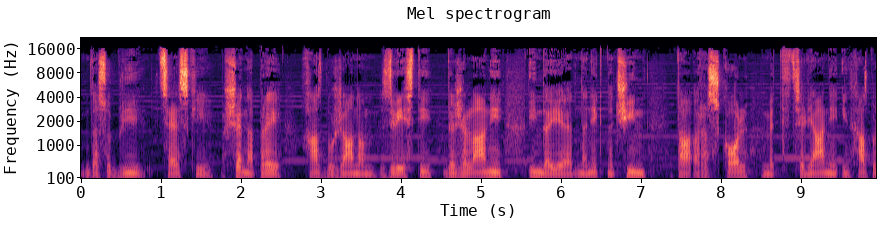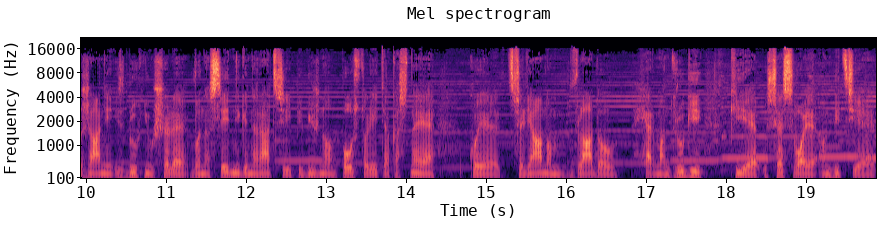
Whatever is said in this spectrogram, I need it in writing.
da so bili ceski še naprej Habsburžanom zvesti državljani in da je na nek način ta razkol med celjani in Habsburžani izbruhnil šele v naslednji generaciji, približno pol stoletja kasneje, ko je celjanom vladal Herman II., ki je vse svoje ambicije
